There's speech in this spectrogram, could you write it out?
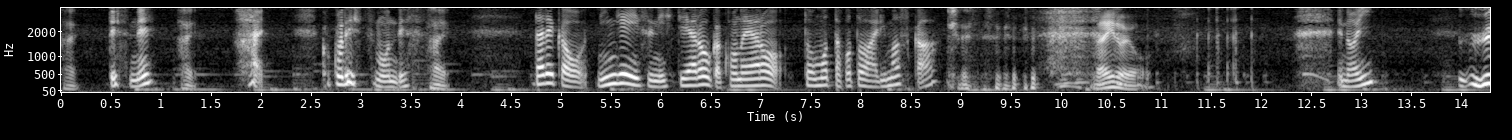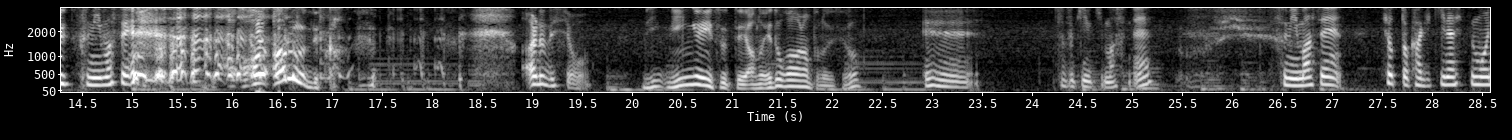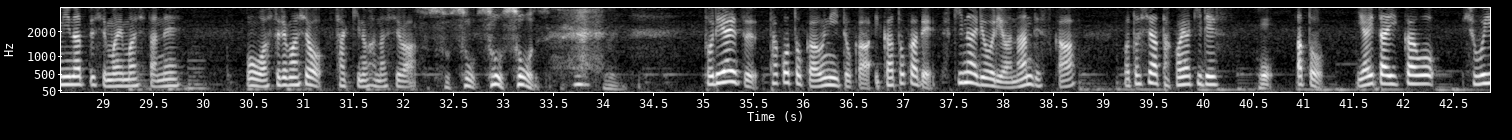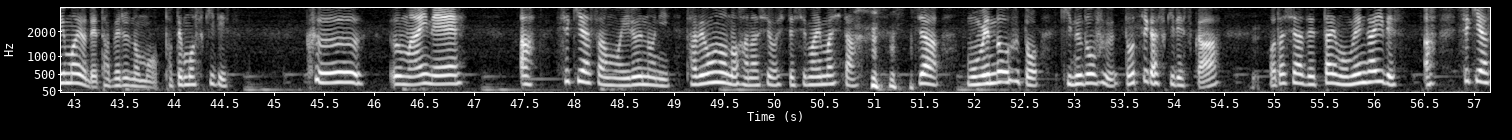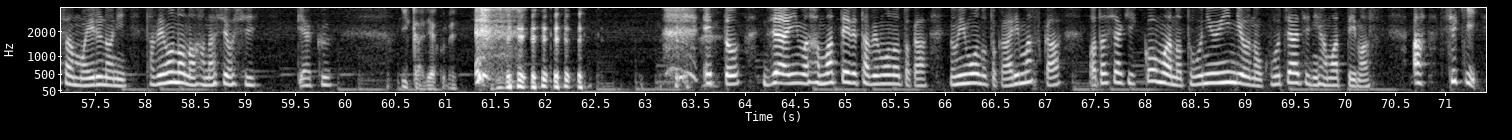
はい。ですね。はい。はい。ここで質問です。はい。誰かを人間椅子にしてやろうかこの野郎と思ったことはありますか？ないのよ。えない？え？すみません。あああるんですか？あるでしょうに人間椅子ってあの江戸川乱歩のですよ。えー、続きいきますね。すみません。ちょっと過激な質問になってしまいましたね。もう忘れましょう。さっきの話は。そそうそうそうですよ。ね、うん。とりあえずタコとかウニとかイカとかで好きな料理は何ですか？私はたこ焼きです。ほあと焼いたイカを醤油マヨで食べるのもとても好きです。くーうまいねあ関谷さんもいるのに食べ物の話をしてしまいました。じゃあ木綿豆腐と絹豆腐どっちが好きですか？私は絶対木綿がいいです。あ関谷さんもいるのに食べ物の話をし略。以下略ね。えっとじゃあ今ハマっている食べ物とか飲み物とかありますか？私はキッコーマンの豆乳飲料の紅茶味にハマっています。あ関。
